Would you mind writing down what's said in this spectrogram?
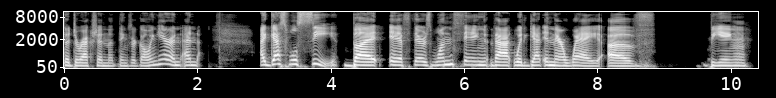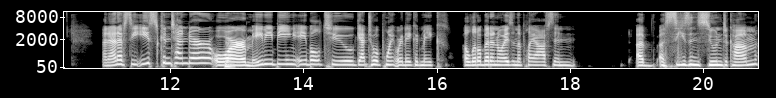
the direction that things are going here and and I guess we'll see. But if there's one thing that would get in their way of being an NFC East contender or yeah. maybe being able to get to a point where they could make a little bit of noise in the playoffs in a, a season soon to come,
